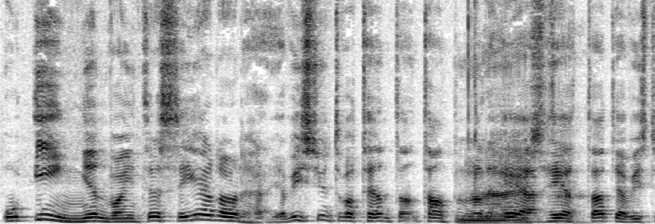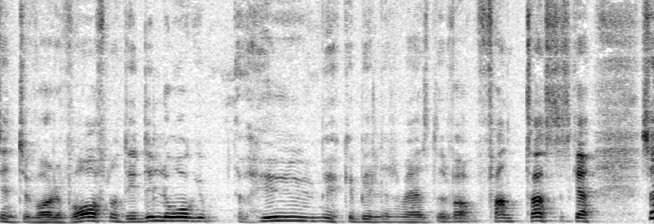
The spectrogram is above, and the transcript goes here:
Och ingen var intresserad av det här. Jag visste ju inte vad tanten, hade Nej, hetat. Jag visste inte vad det var för någonting. Det låg hur mycket bilder som helst. Det var fantastiska. Så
